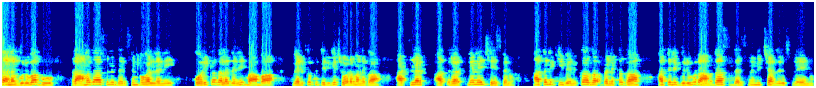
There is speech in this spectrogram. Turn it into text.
తన గురువగు రామదాసుని దర్శింపవలనని కోరిక గలదని బాబా వెనుకకు తిరిగి చూడమనగా అట్ల అతడు చేశాను. అతనికి వెనుకగా వెనుకగా అతని గురువు రామదాసు దర్శనమిచ్చి అదృశ్యుడయ్యాను.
